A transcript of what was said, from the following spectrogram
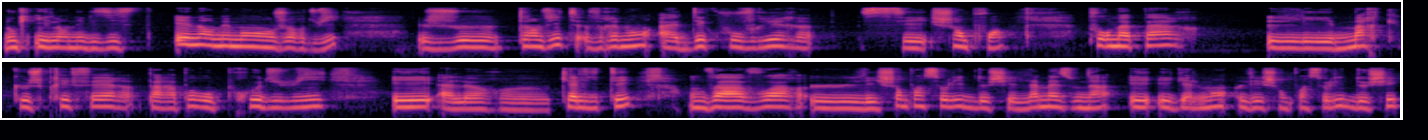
Donc, il en existe énormément aujourd'hui. Je t'invite vraiment à découvrir ces shampoings. Pour ma part, les marques que je préfère par rapport aux produits à leur euh, qualité, on va avoir les shampoings solides de chez L'Amazona et également les shampoings solides de chez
